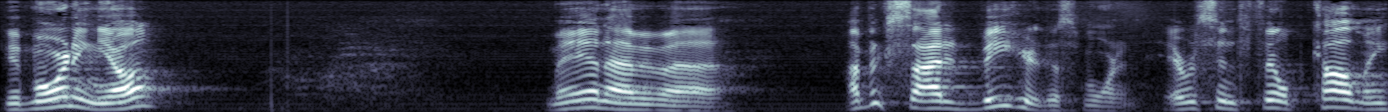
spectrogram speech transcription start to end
Good morning, y'all. Man, I'm, uh, I'm excited to be here this morning. Ever since Philip called me,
